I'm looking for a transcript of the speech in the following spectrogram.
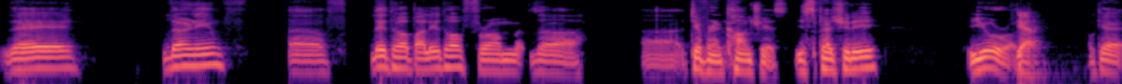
they learning uh, little by little from the uh, different countries, especially Europe. yeah. Okay,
